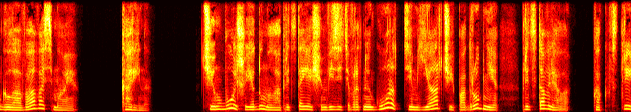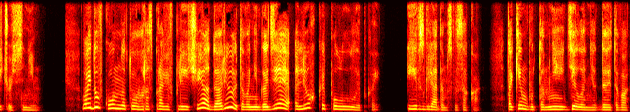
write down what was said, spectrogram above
Глава восьмая. Карина. Чем больше я думала о предстоящем визите в родной город, тем ярче и подробнее представляла, как встречусь с ним. Войду в комнату, расправив плечи, и одарю этого негодяя легкой полуулыбкой и взглядом свысока, таким, будто мне и дела нет до этого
